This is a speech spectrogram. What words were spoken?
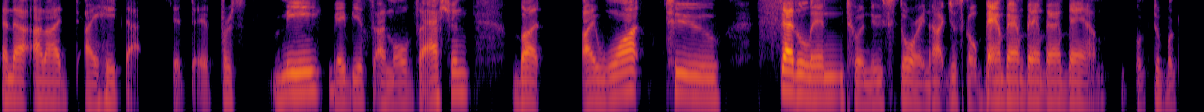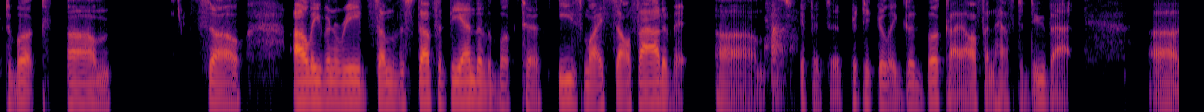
and and I I hate that. It, it for me maybe it's I'm old fashioned, but I want to settle into a new story, not just go bam bam bam bam bam book to book to book. Um, so I'll even read some of the stuff at the end of the book to ease myself out of it. Um, if it's a particularly good book, I often have to do that, uh,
